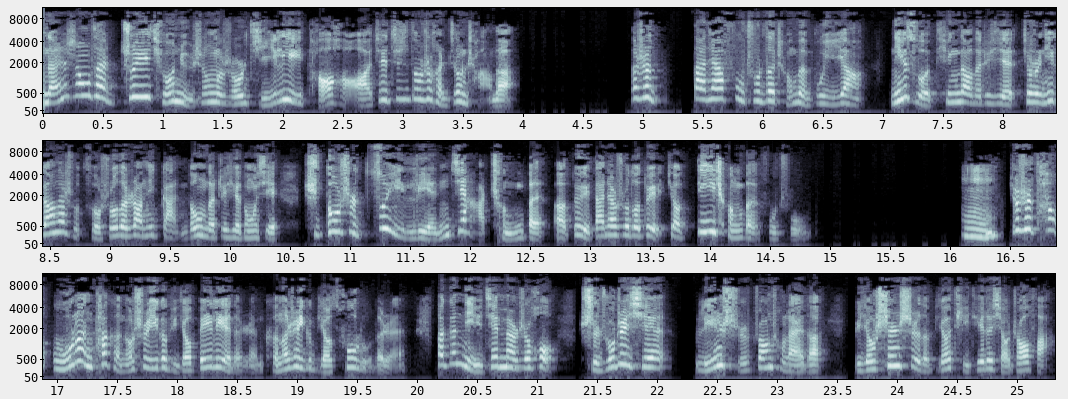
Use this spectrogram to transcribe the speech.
男生在追求女生的时候极力讨好啊，这这都是很正常的。但是大家付出的成本不一样，你所听到的这些，就是你刚才所所说的让你感动的这些东西，是都是最廉价成本啊。对，大家说的对，叫低成本付出。嗯，就是他，无论他可能是一个比较卑劣的人，可能是一个比较粗鲁的人，他跟你见面之后，使出这些临时装出来的比较绅士的、比较体贴的小招法，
